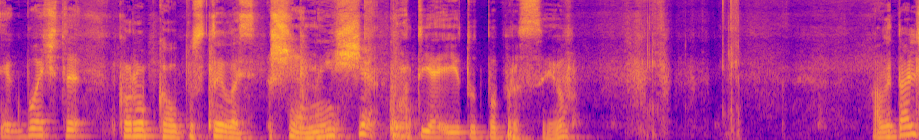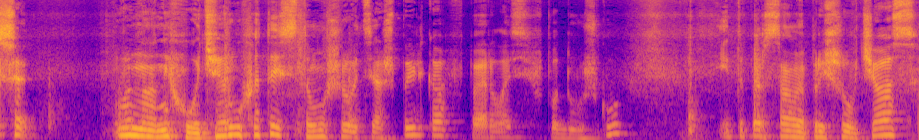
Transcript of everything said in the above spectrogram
Як бачите, коробка опустилась ще нижче. От я її тут попросив. Але далі вона не хоче рухатись, тому що оця шпилька вперлась в подушку. І тепер саме прийшов час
